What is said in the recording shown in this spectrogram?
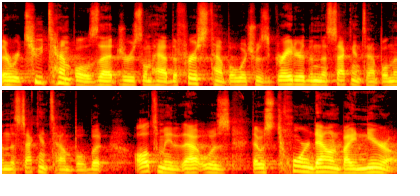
There were two temples that Jerusalem had the first temple, which was greater than the second temple, and then the second temple, but ultimately that was, that was torn down by Nero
